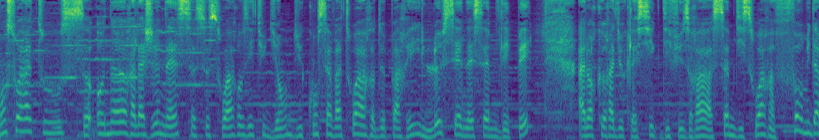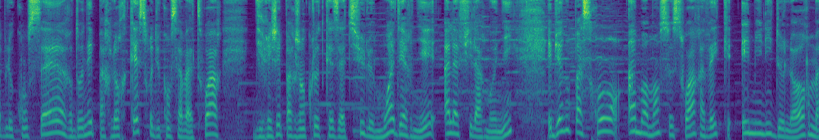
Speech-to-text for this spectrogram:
Bonsoir à tous. Honneur à la jeunesse ce soir aux étudiants du Conservatoire de Paris, le CNSMDP, alors que Radio Classique diffusera samedi soir un formidable concert donné par l'orchestre du Conservatoire, dirigé par Jean-Claude Casatsu le mois dernier à la Philharmonie. Eh bien, nous passerons un moment ce soir avec Émilie Delorme,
